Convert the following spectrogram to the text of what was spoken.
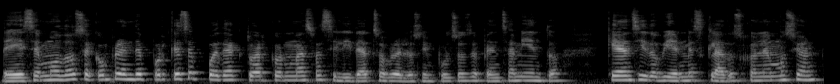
De ese modo se comprende por qué se puede actuar con más facilidad sobre los impulsos de pensamiento que han sido bien mezclados con la emoción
